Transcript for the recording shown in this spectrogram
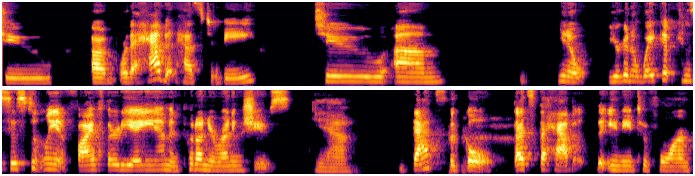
to um, or the habit has to be to um, you know you're going to wake up consistently at 5:30 a.m. and put on your running shoes. Yeah. That's the goal. That's the habit that you need to form.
